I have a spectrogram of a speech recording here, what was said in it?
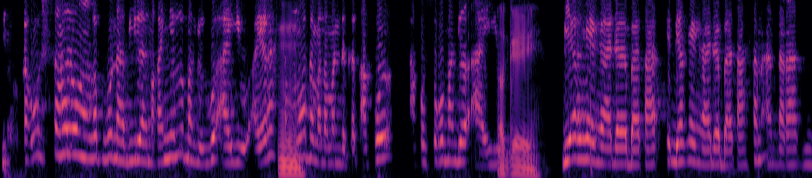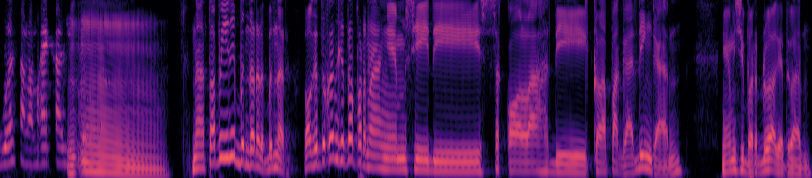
Gak usah lu nganggap gue Nabila, makanya lu manggil gue Ayu. Akhirnya Hmm. semua teman-teman deket aku, aku suruh manggil Ayu. Oke. biar kayak nggak ada batas biar kayak nggak ada batasan antara gue sama mereka gitu. Mm-mm. Nah tapi ini bener-bener Waktu itu kan kita pernah nge-MC di sekolah di Kelapa Gading kan? Nge-MC berdua gitu kan?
